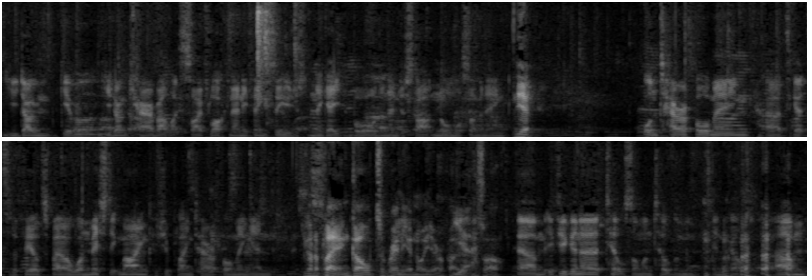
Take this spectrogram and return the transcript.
you don't give a, you don't care about like scythe lock and anything, so you just negate the board and then just start normal summoning. Yep. One terraforming uh, to get to the field spell. One mystic mine because you're playing terraforming and You got to play it in gold to really annoy your opponent yeah. as well. Um, if you're gonna tilt someone, tilt them in, in gold. um,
